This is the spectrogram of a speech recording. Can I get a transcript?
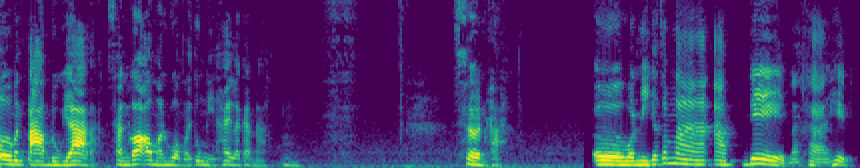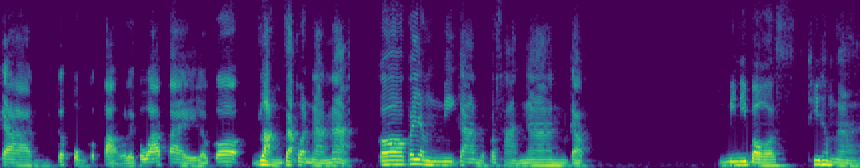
เออมันตามดูยากอะ่ะ ฉันก็เอามารวมไว้ตรงนี้ให้แล้วกันนะอืมเชิญค่ะ เออวันนี้ก็จะมาอัปเดตนะคะ เหตุการณ์กระป๋องกระเป๋าอะไรก็ว่าไป แล้วก็หลังจากวันนั้นอะ ก็ก็ยังมีการแบบประสานงานกับมินิบอสที่ทำงาน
